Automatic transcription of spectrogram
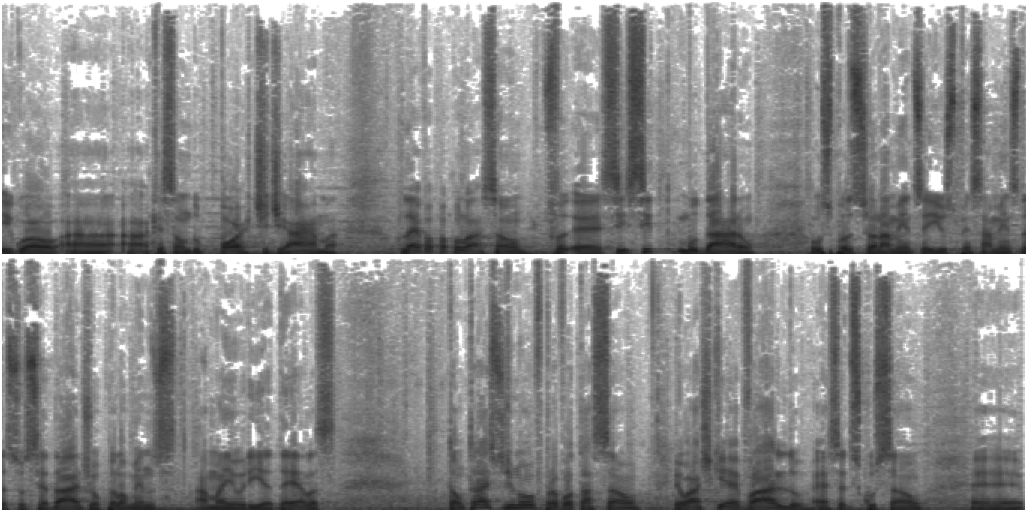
igual a, a questão do porte de arma. Leva a população, eh, se, se mudaram os posicionamentos e os pensamentos da sociedade, ou pelo menos a maioria delas, então traz de novo para votação. Eu acho que é válido essa discussão, é,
